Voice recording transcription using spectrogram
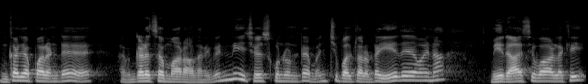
ఇంకా చెప్పాలంటే వెంకటేశ్వర ఆరాధన ఇవన్నీ చేసుకుంటుంటే మంచి ఫలితాలు ఉంటాయి. ఏదేమైనా మీ రాశి వాళ్ళకి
